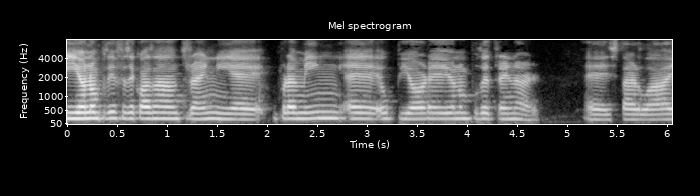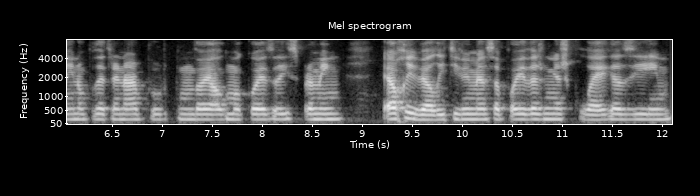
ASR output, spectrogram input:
e eu não podia fazer quase nada no treino e é, para mim é, o pior é eu não poder treinar é estar lá e não poder treinar porque me dói alguma coisa, isso para mim é horrível e tive imenso apoio das minhas colegas e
